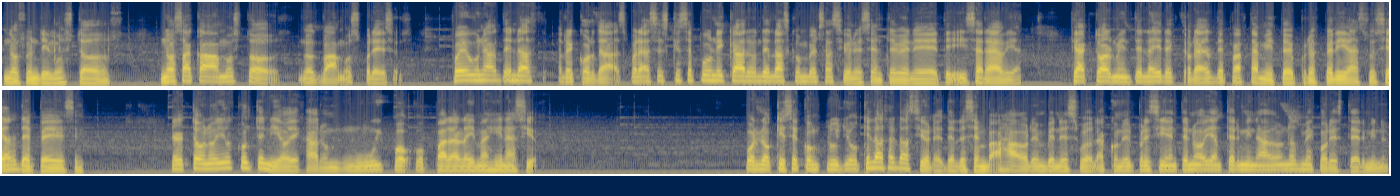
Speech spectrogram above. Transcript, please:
Nos hundimos todos. Nos acabamos todos. Nos vamos presos. Fue una de las recordadas frases que se publicaron de las conversaciones entre Benedetti y Sarabia, que actualmente es la directora del Departamento de Prosperidad Social de PS. El tono y el contenido dejaron muy poco para la imaginación por lo que se concluyó que las relaciones del embajador en Venezuela con el presidente no habían terminado en los mejores términos.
